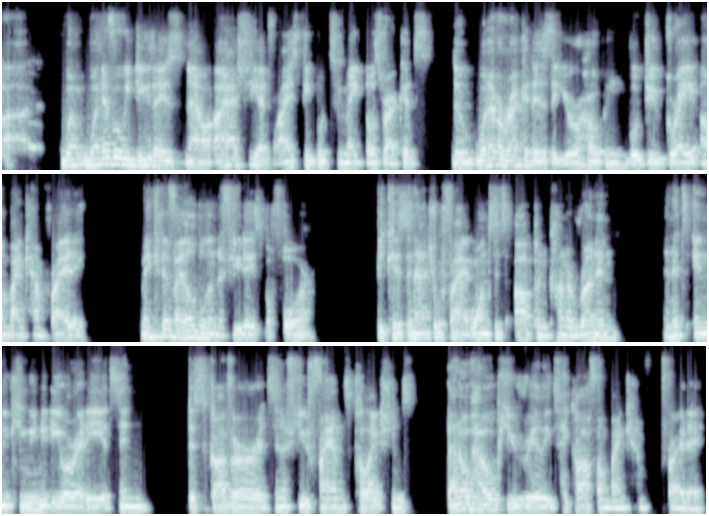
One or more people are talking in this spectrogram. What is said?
uh, whenever we do those now, I actually advise people to make those records. The whatever record is that you're hoping will do great on Bandcamp Friday, make it available in a few days before, because in actual fact, once it's up and kind of running, and it's in the community already, it's in Discover, it's in a few fans collections. That'll help you really take off on Bandcamp Friday.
